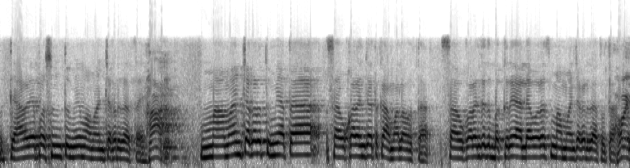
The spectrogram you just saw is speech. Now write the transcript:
मग त्यावेळेपासून तुम्ही मामांच्याकडे जाताय. हा. मामांच्याकडे तुम्ही आता सावकारांच्यात कामाला होता. सावकारांच्यात बकरे आल्यावरच मामांच्याकडे जात होता. होय.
